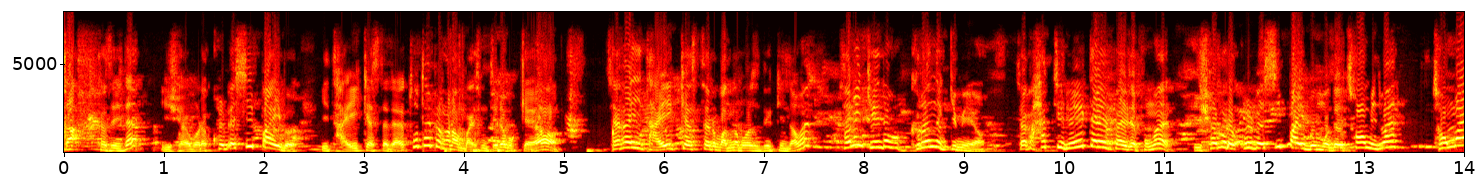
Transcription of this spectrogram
자, 그래서 이제 이 쉐보레 콜벳 C5 이 다이캐스트에 대해 토탈평을 한번 말씀드려볼게요. 제가 이 다이캐스트를 만나보면서 느낀다면 저는 개인적으로 그런 느낌이에요. 제가 핫질 1대18 제품은 이 쉐보레 콜벳 C5 모델 처음이지만 정말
